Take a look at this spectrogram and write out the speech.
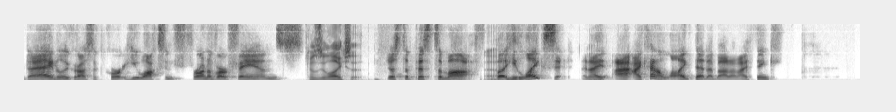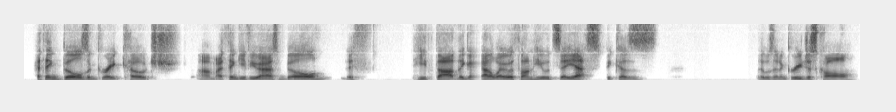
diagonally across the court. He walks in front of our fans because he likes it. just to piss them off. Yeah. But he likes it, and I I, I kind of like that about him. I think I think Bill's a great coach. Um, I think if you ask Bill if he thought they got away with one, he would say yes because it was an egregious call.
